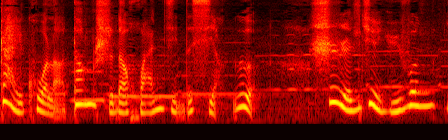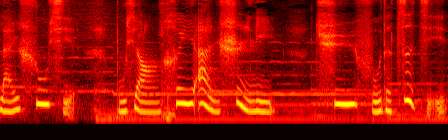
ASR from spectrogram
概括了当时的环境的险恶。诗人借渔翁来书写不向黑暗势力屈服的自己，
